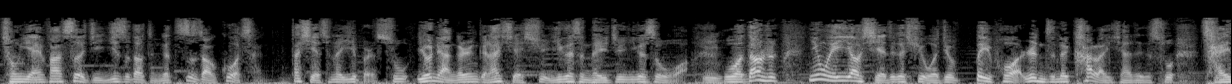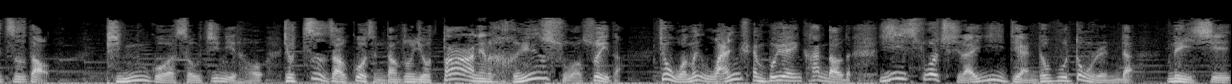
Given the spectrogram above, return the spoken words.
从研发设计一直到整个制造过程。他写成了一本书，有两个人给他写序，一个是雷军，一个是我。嗯，我当时因为要写这个序，我就被迫认真的看了一下这个书，才知道。苹果手机里头，就制造过程当中有大量的很琐碎的，就我们完全不愿意看到的，一说起来一点都不动人的那些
